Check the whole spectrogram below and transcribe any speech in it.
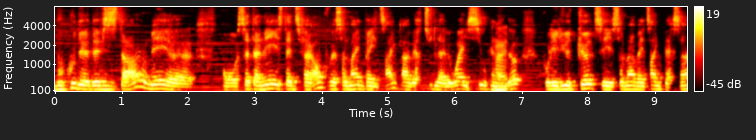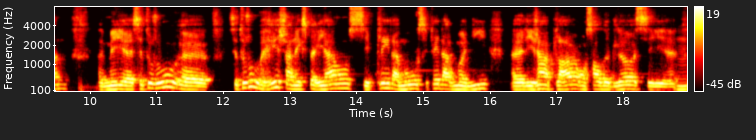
beaucoup de, visiteurs, mais cette année, c'était différent. On pouvait seulement être 25 en vertu de la loi ici au Canada. Pour les lieux de culte, c'est seulement 25 personnes. Mais euh, c'est toujours, euh, c'est toujours riche en expérience, c'est plein d'amour, c'est plein d'harmonie. Euh, les gens pleurent, on sort de là, c'est, mm.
